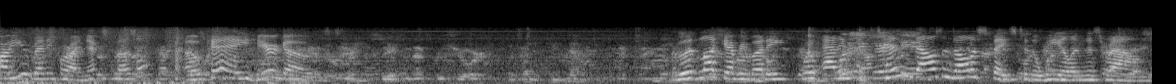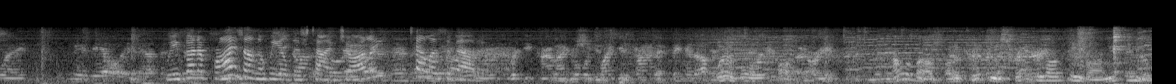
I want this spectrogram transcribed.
Are you ready for our next puzzle? Okay, here goes. That's for sure. Good luck, everybody. We're adding a $10,000 space to the wheel in this round. We've got a prize on the wheel this time, Charlie. Tell us about it. Ricky Carmichael looks like he's trying to pick it up. Wherefore, how about a trip to Stratford on Avon, England?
